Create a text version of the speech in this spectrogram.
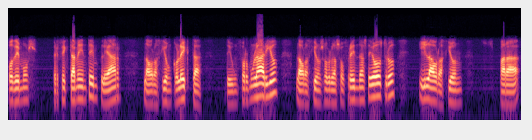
podemos perfectamente emplear la oración colecta de un formulario, la oración sobre las ofrendas de otro y la oración para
